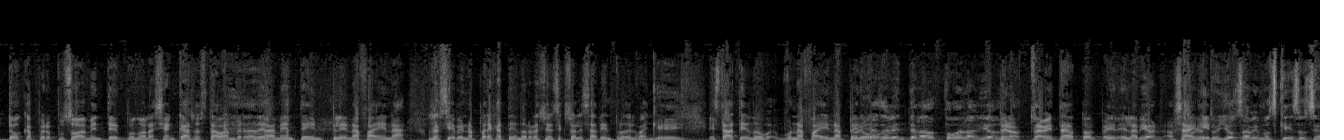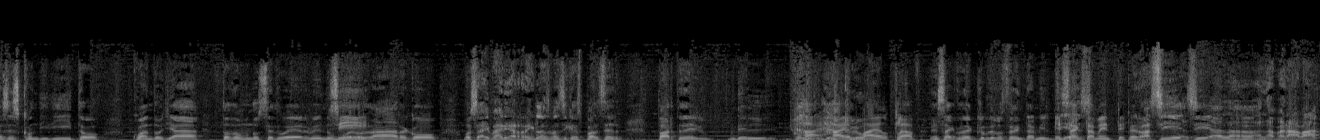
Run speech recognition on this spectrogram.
toca, pero pues obviamente pues, no le hacían caso, estaban verdaderamente en plena faena. O sea, sí había una pareja teniendo relaciones sexuales adentro del baño. Estaba teniendo una faena, Pero, pero... ya se había enterado todo el avión. pero se había enterado todo el, el avión. O sea, Porque el- tú y yo sabemos que eso se hace escondidito, cuando ya todo el mundo se duerme, en un Sí. vuelo largo. O sea, hay varias reglas básicas para ser parte del, del, High club. Mile Club. Exacto, del club de los 30 mil pies. Exactamente. Pero así, así a la, a la brava.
